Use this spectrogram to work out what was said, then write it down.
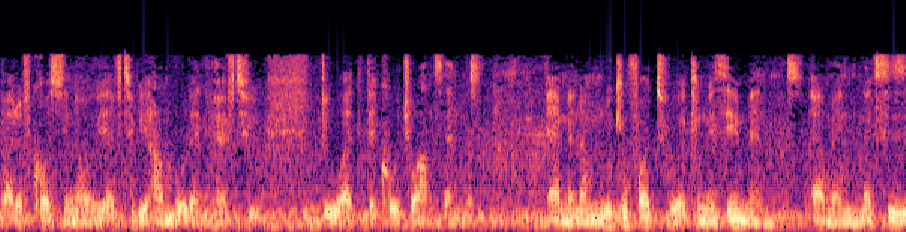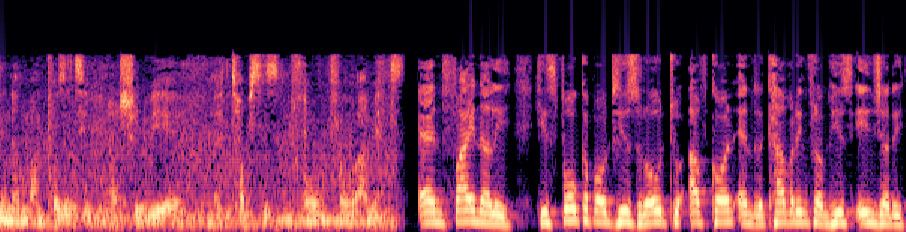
but of course, you know, you have to be humble and you have to do what the coach wants and. Yeah, man, I'm looking forward to working with him, and yeah, man, next season I'm, I'm positive. You know, it should be a, a top season for for Amiens. And finally, he spoke about his road to AFCON and recovering from his injury.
